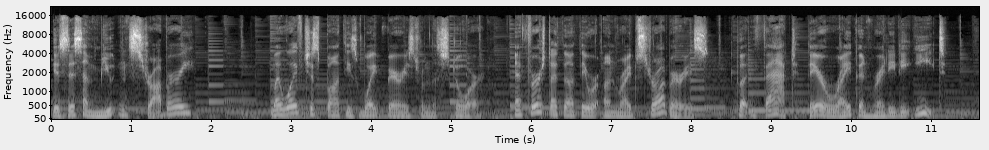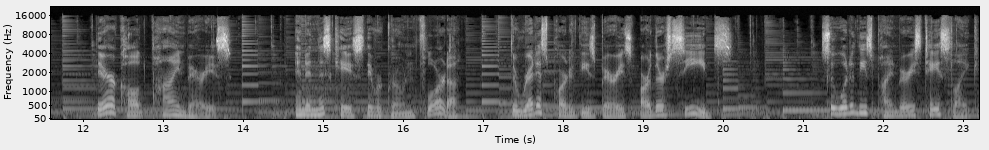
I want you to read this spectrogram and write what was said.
Is this a mutant strawberry? My wife just bought these white berries from the store. At first, I thought they were unripe strawberries, but in fact, they are ripe and ready to eat. They are called pine berries, and in this case, they were grown in Florida. The reddest part of these berries are their seeds. So, what do these pine berries taste like?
